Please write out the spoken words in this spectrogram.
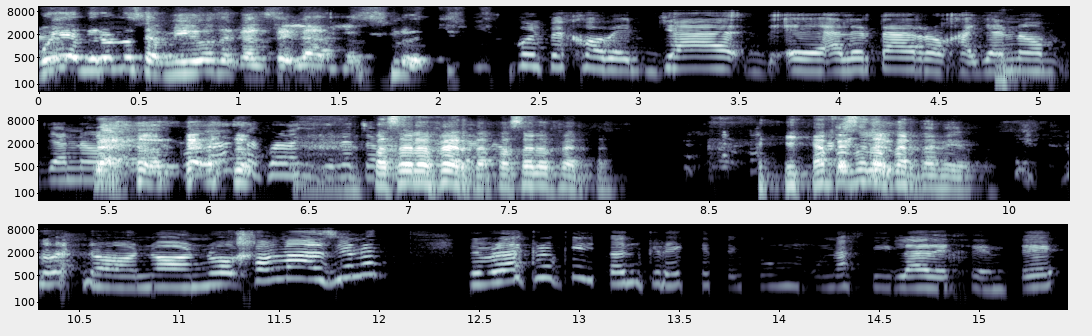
voy a ver a unos amigos a cancelarlos. Disculpe, joven, ya eh, alerta roja, ya no, ya no. pasó la oferta, pasó la oferta. ya pasó la oferta, amigo. No, no, no, jamás. Yo no, de verdad creo que Iván cree que tengo una fila de gente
